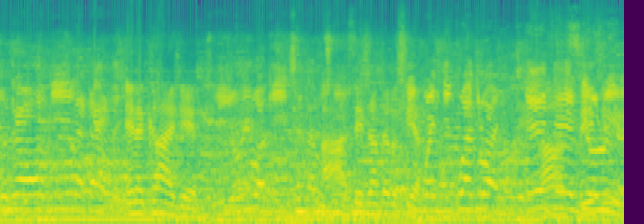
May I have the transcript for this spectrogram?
Yo trabajo aquí en la tarde. en la calle. Y yo vivo aquí en Santa Lucía. Ah, sí, Santa Lucía. 54 años. Este Ah, es el sí, tío. Luis.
